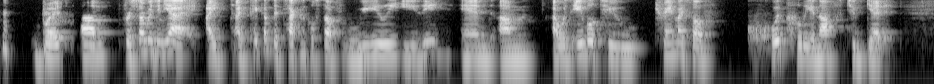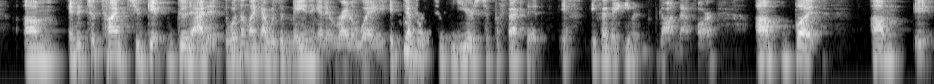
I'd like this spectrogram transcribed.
but um, for some reason, yeah, I I pick up the technical stuff really easy, and um, I was able to train myself quickly enough to get it. Um, and it took time to get good at it. It wasn't like I was amazing at it right away. It definitely took years to perfect it, if if I've even gotten that far. Um, but um, it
